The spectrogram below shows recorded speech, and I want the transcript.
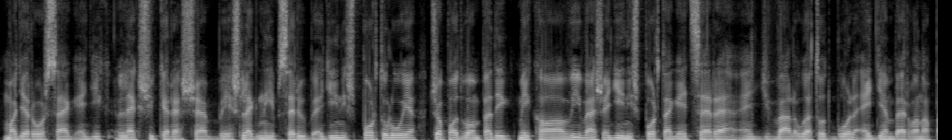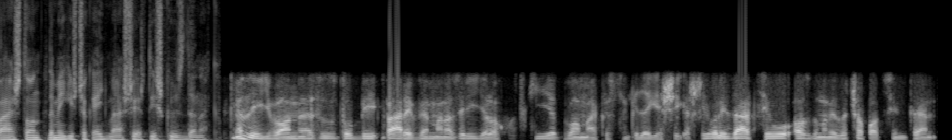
Magyarország egyik legsikeresebb és legnépszerűbb egyéni sportolója, csapatban pedig, még ha a vívás egyéni sportág egyszerre egy válogatottból egy ember van a páston, de mégiscsak egymásért is küzdenek. Ez így van, ez az utóbbi pár évben már azért így alakult ki, van már köztünk egy egészséges rivalizáció. Azt gondolom, hogy ez a csapat szinten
